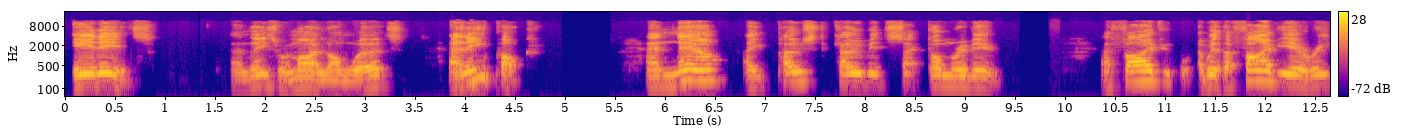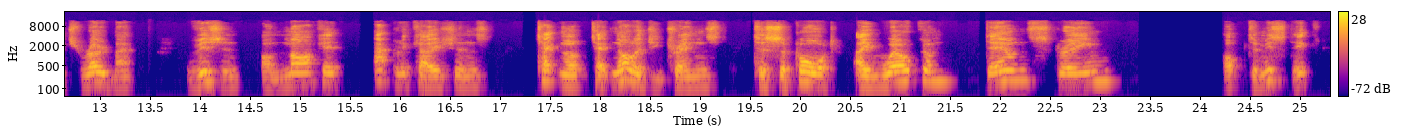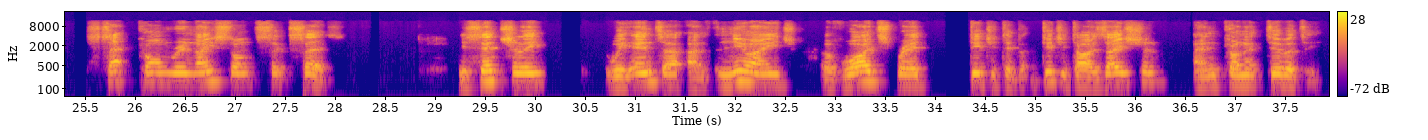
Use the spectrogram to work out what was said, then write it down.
It is, and these were my long words, an epoch, and now a post-COVID SATCOM review, a five with a five-year reach roadmap vision on market applications, techno technology trends to support a welcome downstream, optimistic SATCOM renaissance success. Essentially, we enter a new age of widespread digitization and connectivity.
